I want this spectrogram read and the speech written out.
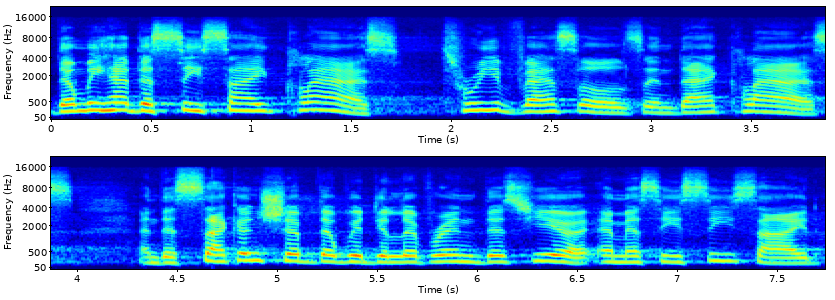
Then we had the Seaside class, three vessels in that class. And the second ship that we're delivering this year, MSC Seaside,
